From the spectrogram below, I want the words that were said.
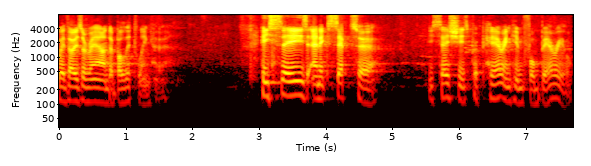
where those around are belittling her. He sees and accepts her. He says she's preparing him for burial.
